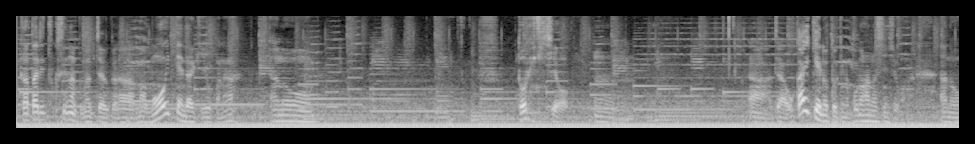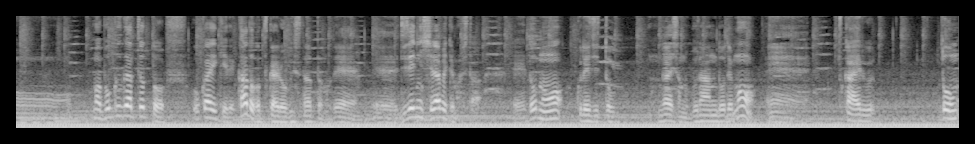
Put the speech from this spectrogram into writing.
語り尽くせなくなっちゃうから、まあ、もう一点だけ言おうかな。あのどれにしよう。うん。あじゃあお会計の時のこの話にしようかな。あのー、まあ、僕がちょっとお会計でカードが使えるお店だったので、えー、事前に調べてました、えー、どのクレジット会社のブランドでも、え使えると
